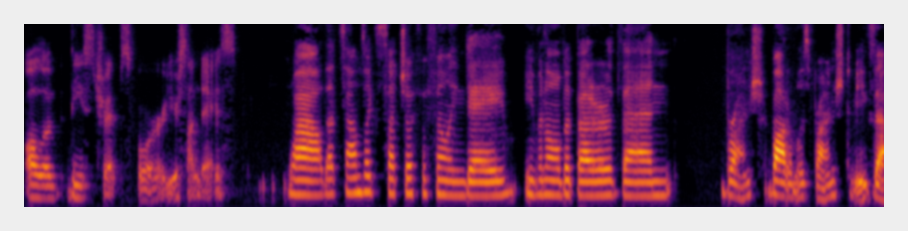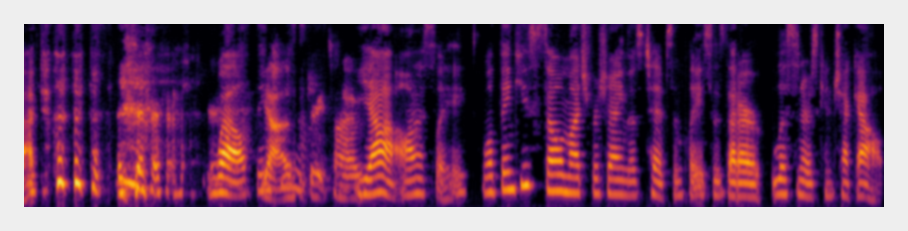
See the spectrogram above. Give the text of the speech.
all of these trips for your Sundays. Wow, that sounds like such a fulfilling day, even a little bit better than brunch, bottomless brunch to be exact. well, yeah, you. it was a great time. Yeah, honestly. Well, thank you so much for sharing those tips and places that our listeners can check out.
